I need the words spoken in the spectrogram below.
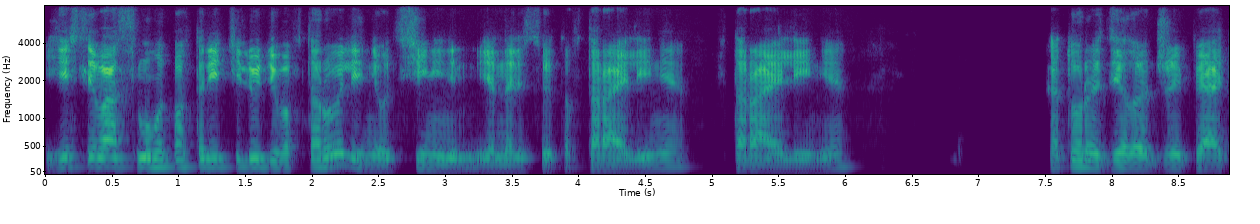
Если вас смогут повторить люди во второй линии, вот синим я нарисую, это вторая линия, вторая линия, которая делает G5,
